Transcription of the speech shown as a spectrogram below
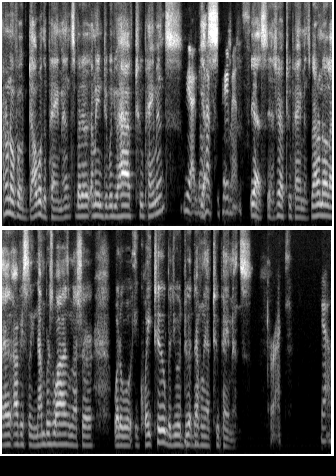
I don't know if it'll double the payments but it, i mean do, will you have two payments? Yeah you'll yes. have two payments. Yes yes you have two payments but i don't know like obviously numbers wise i'm not sure what it will equate to but you would do it definitely have two payments. Correct. Yeah.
